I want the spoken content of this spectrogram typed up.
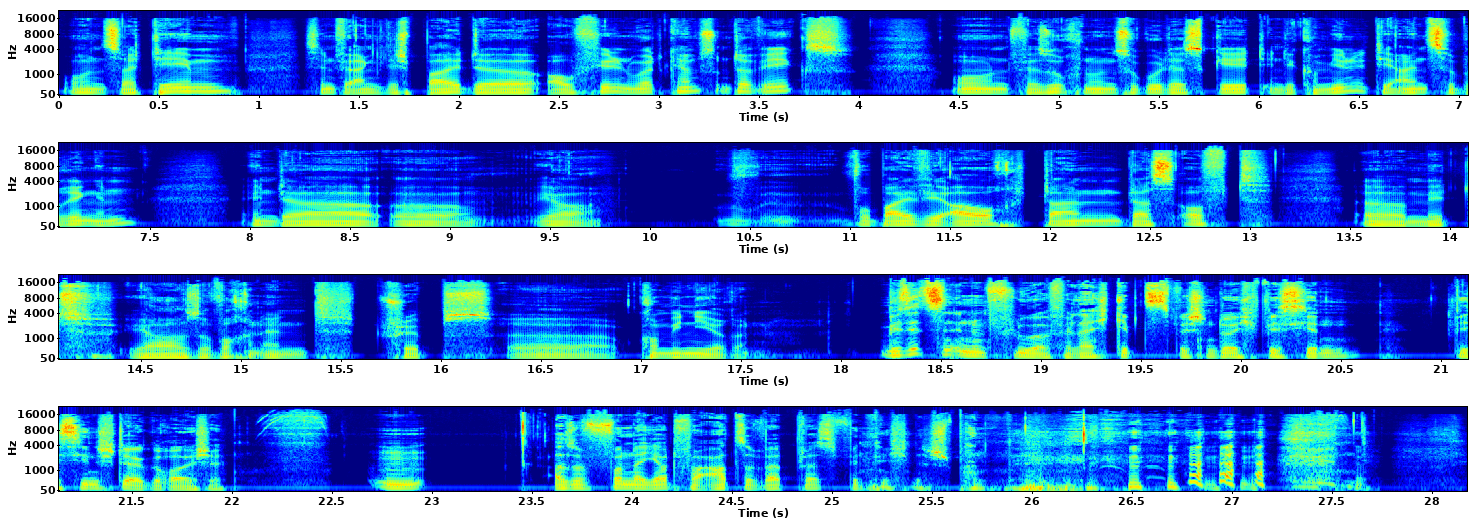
Und seitdem sind wir eigentlich beide auf vielen WordCamps unterwegs und versuchen uns so gut es geht in die Community einzubringen, in der, äh, ja, wobei wir auch dann das oft äh, mit, ja, so Wochenendtrips äh, kombinieren. Wir sitzen in einem Flur, vielleicht gibt es zwischendurch ein bisschen, bisschen Störgeräusche. Mm, Also von der JVA zu WordPress finde ich das spannend.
